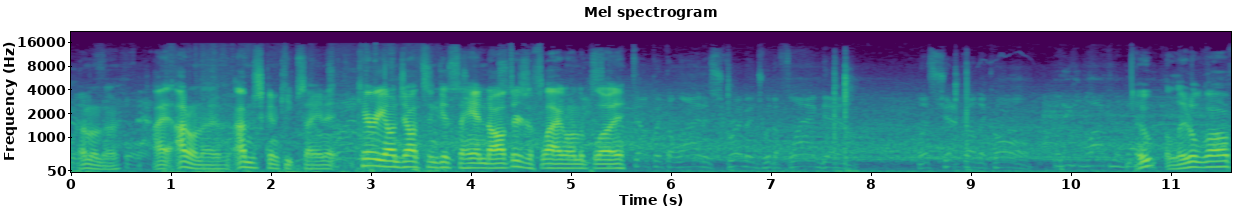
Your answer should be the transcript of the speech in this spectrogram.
I don't know. I, I don't know. I'm just going to keep saying it. Kerryon Johnson gets the handoff. There's a flag on the play. Oop, illegal ball,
